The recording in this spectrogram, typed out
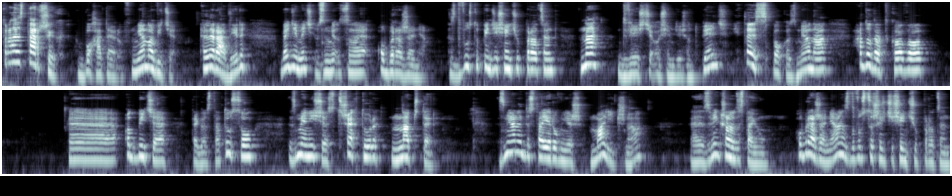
trochę starszych bohaterów. Mianowicie Elradir będzie mieć wzmocnione obrażenia z 250% na 285 i to jest spoko zmiana, a dodatkowo e, odbicie tego statusu zmieni się z 3 tur na 4. Zmiany dostaje również Maliczna. E, Zwiększone zostają obrażenia z 260%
